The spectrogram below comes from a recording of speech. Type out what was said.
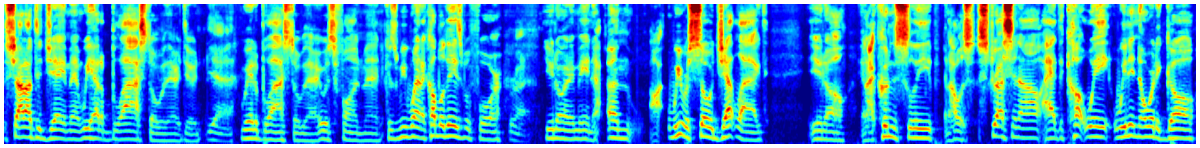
Shout out to Jay, man. We had a blast over there, dude. yeah, We had a blast over there. It was fun, man. Because we went a couple days before. right. You know what I mean? And I, we were so jet lagged, you know, and I couldn't sleep, and I was stressing out. I had to cut weight. We didn't know where to go,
